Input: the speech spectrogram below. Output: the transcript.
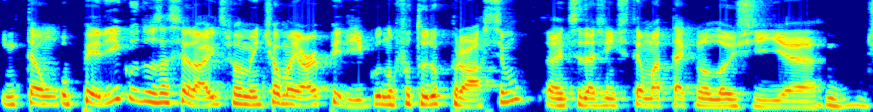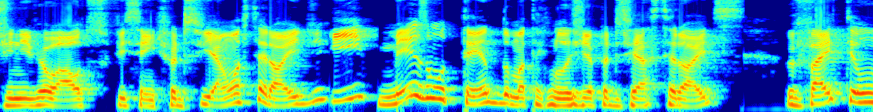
Então, o perigo dos asteroides provavelmente é o maior perigo no futuro próximo, antes da gente ter uma tecnologia de nível alto suficiente para desviar um asteroide. E, mesmo tendo uma tecnologia para desviar asteroides, vai ter um,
